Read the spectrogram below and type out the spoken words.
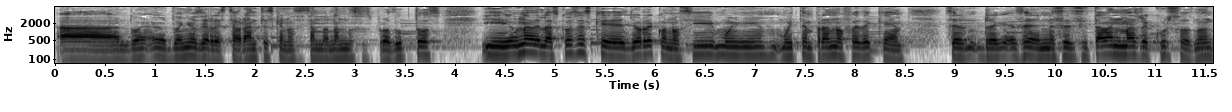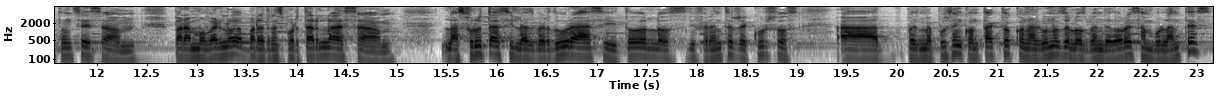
a dueños de restaurantes que nos están donando sus productos. Y una de las cosas que yo reconocí muy, muy temprano fue de que se, necesitaban más recursos, ¿no? Entonces, para moverlo, para transportar las, las frutas y las verduras y todos los diferentes recursos, uh, pues me puse en contacto con algunos de los vendedores ambulantes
